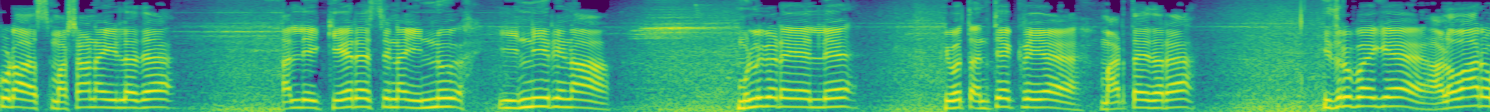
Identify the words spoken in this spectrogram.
ಕೂಡ ಸ್ಮಶಾನ ಇಲ್ಲದೆ ಅಲ್ಲಿ ಕೆ ಆರ್ ಎಸ್ಸಿನ ಇನ್ನೂ ಹಿನ್ನೀರಿನ ಮುಳುಗಡೆಯಲ್ಲಿ ಇವತ್ತು ಅಂತ್ಯಕ್ರಿಯೆ ಮಾಡ್ತಾಯಿದ್ದಾರೆ ಇದ್ರ ಬಗ್ಗೆ ಹಲವಾರು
